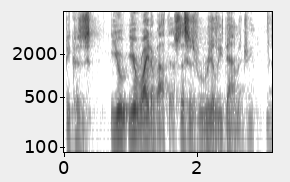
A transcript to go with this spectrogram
because you, you're right about this. This is really damaging. Yeah.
